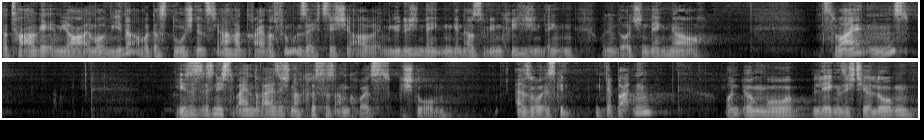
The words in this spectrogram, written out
der Tage im Jahr immer wieder, aber das Durchschnittsjahr hat 365 Jahre im jüdischen Denken genauso wie im griechischen Denken und im deutschen Denken auch. Zweitens, Jesus ist nicht 32 nach Christus am Kreuz gestorben. Also es gibt Debatten und irgendwo legen sich Theologen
